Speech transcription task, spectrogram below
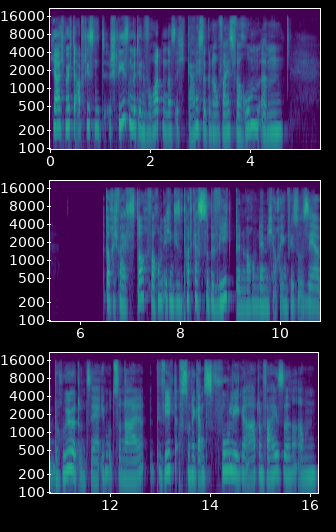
ja, ich möchte abschließend schließen mit den Worten, dass ich gar nicht so genau weiß, warum. Ähm, doch, ich weiß doch, warum ich in diesem Podcast so bewegt bin, warum der mich auch irgendwie so sehr berührt und sehr emotional bewegt auf so eine ganz wohlige Art und Weise. Ähm,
